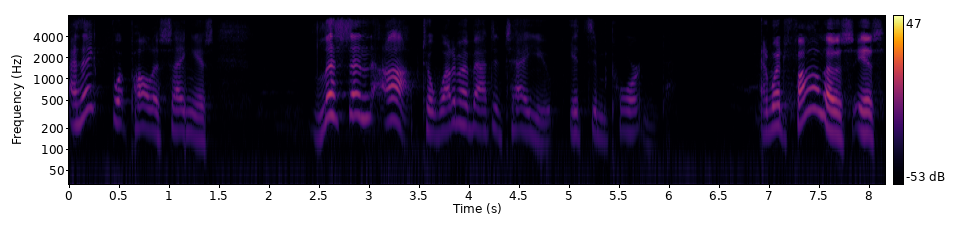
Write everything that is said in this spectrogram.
I think what Paul is saying is listen up to what I'm about to tell you. It's important. And what follows is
